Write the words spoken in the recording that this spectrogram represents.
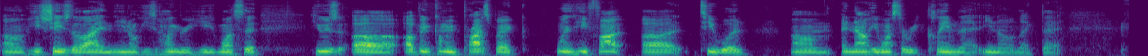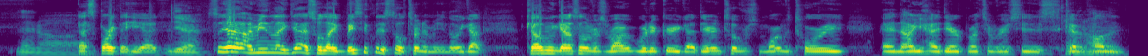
Um, he's changed a lot, and you know, he's hungry. He wants to. He was uh up and coming prospect when he fought uh T Wood, um, and now he wants to reclaim that. You know, like that. That uh. that spark that he had yeah. So yeah, I mean, like yeah, so like basically it's still a tournament. You know, you got Kelvin Gastelum versus Robert Whittaker, you got Darren Till versus Marvin Vettori, and now you had Derek Brunson versus Kevin, Kevin Holland. Holland.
